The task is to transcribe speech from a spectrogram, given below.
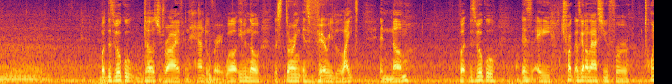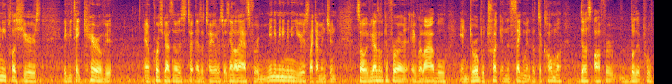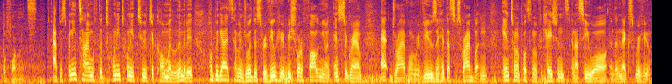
but this vehicle does drive and handle very well, even though the steering is very light and numb. But this vehicle is a truck that's gonna last you for 20 plus years if you take care of it and of course, you guys know this as a Toyota, so it's gonna last for many, many, many years, like I mentioned. So if you guys are looking for a, a reliable and durable truck in the segment, the Tacoma does offer bulletproof performance. After spending time with the 2022 Tacoma Limited, hope you guys have enjoyed this review here. Be sure to follow me on Instagram at Drive On Reviews and hit that subscribe button and turn on post notifications. And I'll see you all in the next review.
